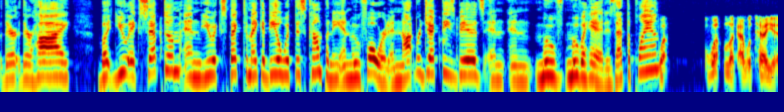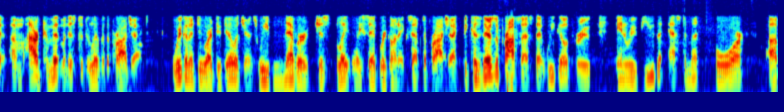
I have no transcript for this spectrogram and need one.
they're they're high, but you accept them and you expect to make a deal with this company and move forward and not reject these bids and and move move ahead. Is that the plan? Well, well look, I will tell you, um, our commitment is to deliver the project. We're going to do our due diligence. We've never just blatantly said we're going to accept a project because there's a process that we go through and review the estimate for uh,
